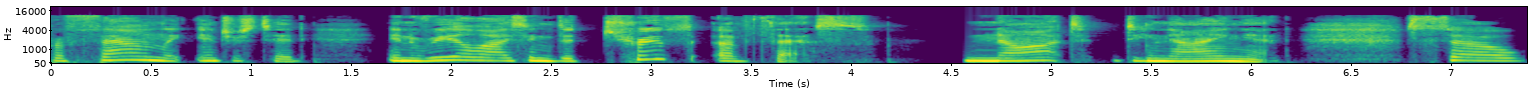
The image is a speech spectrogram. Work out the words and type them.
profoundly interested in realizing the truth of this, not denying it. So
